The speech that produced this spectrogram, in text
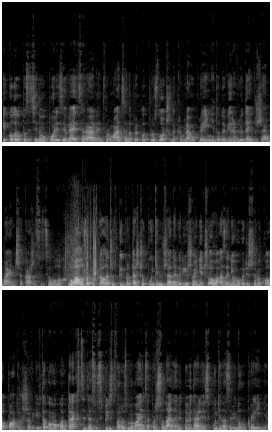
І коли в опозиційному полі з'являється реальна інформація, наприклад, про злочини Кремля в Україні, то довіри в людей вже менше, каже соціолог. Бувало, запускали чутки про те, що Путін вже не вирішує нічого, а за нього вирішує Микола Патрушев. І в такому контексті для суспільства розмивається персональна відповідальність Путіна за війну в Україні.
